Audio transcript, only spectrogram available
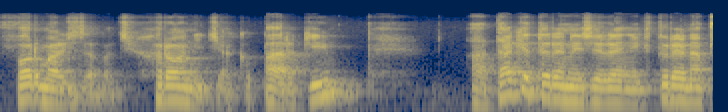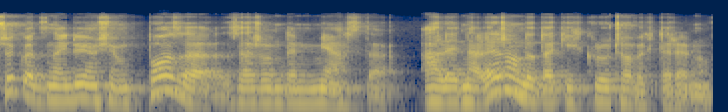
formalizować, chronić jako parki, a takie tereny zieleni, które na przykład znajdują się poza zarządem miasta, ale należą do takich kluczowych terenów,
